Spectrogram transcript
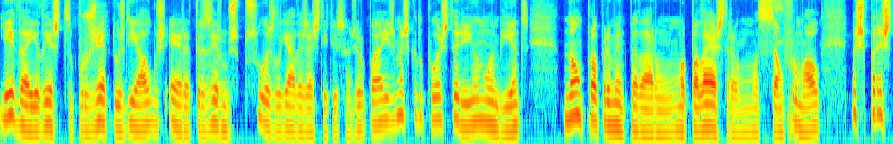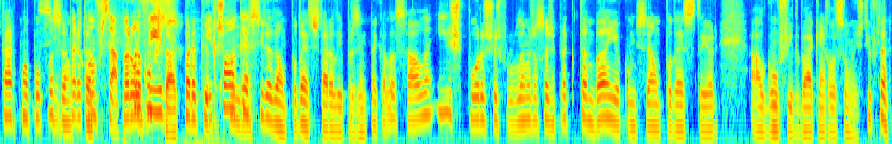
e a ideia deste projeto dos diálogos era trazermos pessoas ligadas às instituições europeias, mas que depois estariam num ambiente não propriamente para dar um, uma palestra, uma sessão Sim. formal, mas para estar com a população. Sim, para Portanto, conversar, para, para ouvir conversar, para que qualquer cidadão pudesse estar ali presente naquela sala e expor os seus problemas, ou seja, para que também a Comissão pudesse ter algum feedback em relação a isto. E, portanto,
